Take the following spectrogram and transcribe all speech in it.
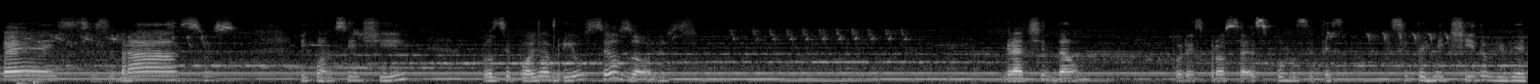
pés, seus braços. E quando sentir, você pode abrir os seus olhos. Gratidão por esse processo, por você ter se permitido viver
